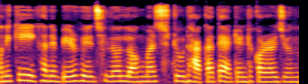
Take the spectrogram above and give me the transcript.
অনেকেই এখানে বের হয়েছিল লং মার্চ টু ঢাকাতে অ্যাটেন্ড করার জন্য।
